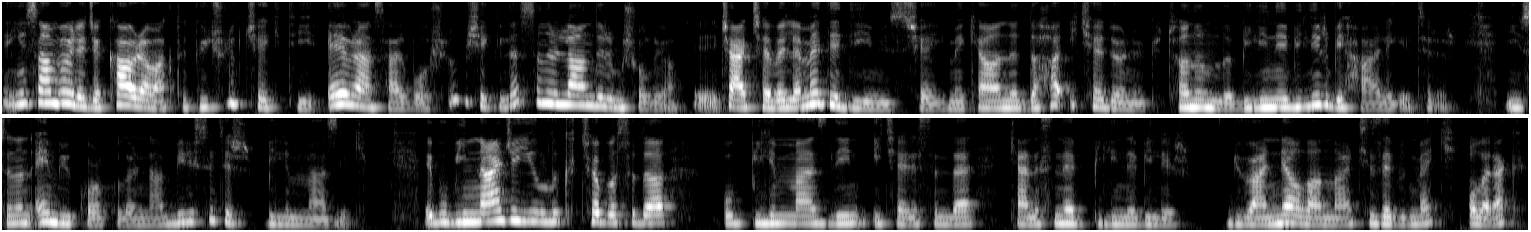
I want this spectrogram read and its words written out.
insan böylece kavramakta güçlük çektiği evrensel boşluğu bir şekilde sınırlandırmış oluyor. E, çerçeveleme dediğimiz şey mekanı daha içe dönük, tanımlı, bilinebilir bir hale getirir. İnsanın en büyük korkularından birisidir bilinmezlik. E, bu binlerce yıllık çabası da o bilinmezliğin içerisinde kendisine bilinebilir, güvenli alanlar çizebilmek olarak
